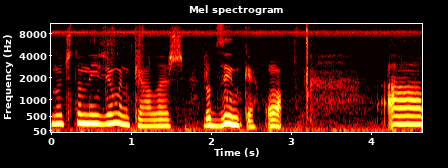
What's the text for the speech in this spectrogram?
ну чи то не ізюминки, але ж родзинки. О. А,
